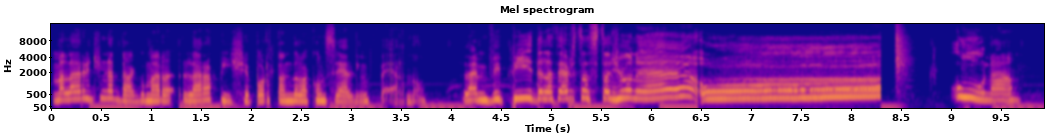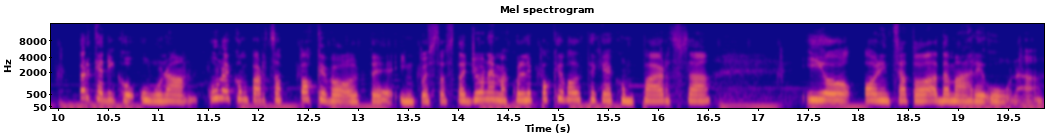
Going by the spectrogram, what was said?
ma la regina Dagmar la rapisce portandola con sé all'inferno. La MVP della terza stagione è... Oh! Una. Perché dico una? Una è comparsa poche volte in questa stagione, ma quelle poche volte che è comparsa io ho iniziato ad amare una.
